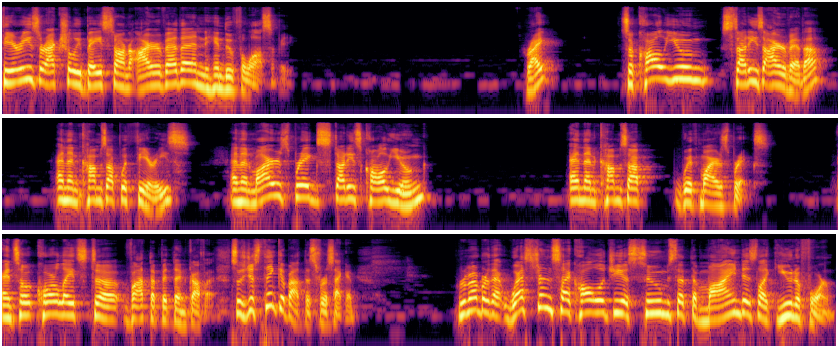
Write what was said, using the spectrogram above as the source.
theories are actually based on Ayurveda and Hindu philosophy. Right? So Carl Jung studies Ayurveda and then comes up with theories. And then Myers Briggs studies Carl Jung and then comes up with Myers Briggs. And so it correlates to Vata, Pitta, and Kapha. So just think about this for a second. Remember that Western psychology assumes that the mind is like uniform,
